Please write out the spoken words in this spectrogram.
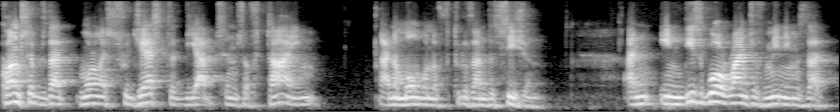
concepts that more or less suggested the absence of time and a moment of truth and decision. And in this whole range of meanings that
